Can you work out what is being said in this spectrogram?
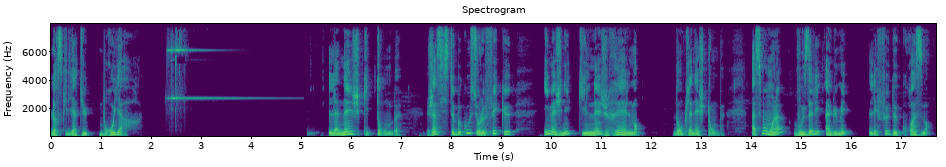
lorsqu'il y a du brouillard. La neige qui tombe j'insiste beaucoup sur le fait que, imaginez qu'il neige réellement. Donc la neige tombe. À ce moment-là, vous allez allumer les feux de croisement.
